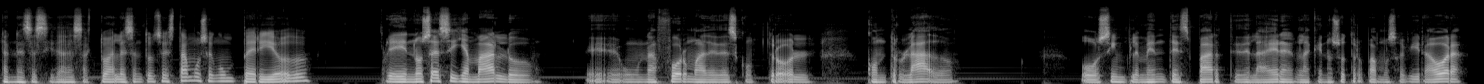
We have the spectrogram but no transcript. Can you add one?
las necesidades actuales. Entonces estamos en un periodo, eh, no sé si llamarlo eh, una forma de descontrol controlado o simplemente es parte de la era en la que nosotros vamos a vivir ahora.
